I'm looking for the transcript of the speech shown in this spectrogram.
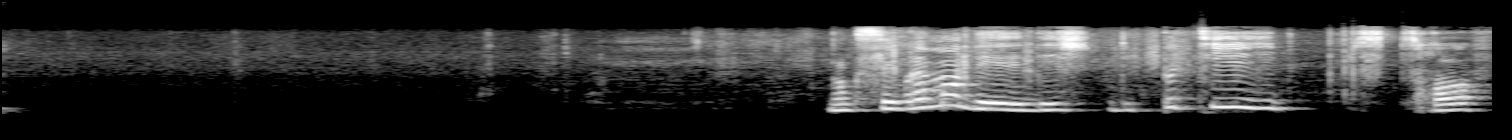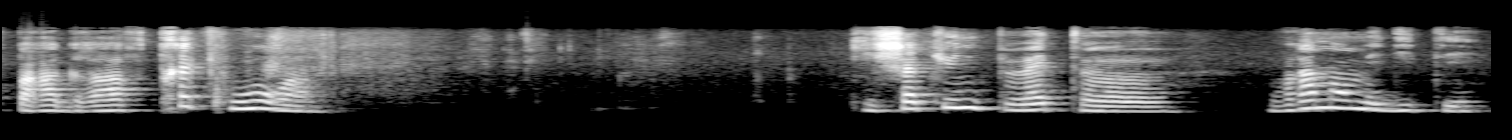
Donc c'est vraiment des, petits strophes, paragraphes très courts qui chacune peut être euh, vraiment méditée.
